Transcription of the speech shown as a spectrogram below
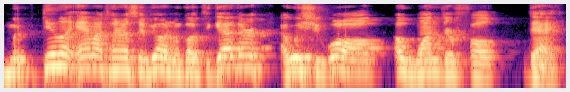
Megillah and Matanos of Yonim go together. I wish you all a wonderful day.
